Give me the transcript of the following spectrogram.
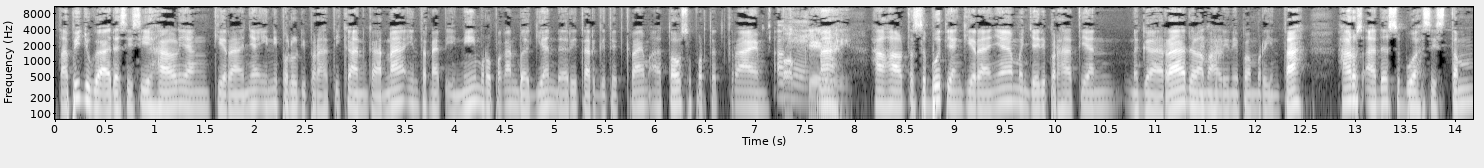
tapi juga ada sisi hal yang kiranya ini perlu diperhatikan karena internet ini merupakan bagian dari targeted crime atau supported crime. Oke. Nah, hal-hal tersebut yang kiranya menjadi perhatian negara dalam hal ini pemerintah harus ada sebuah sistem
